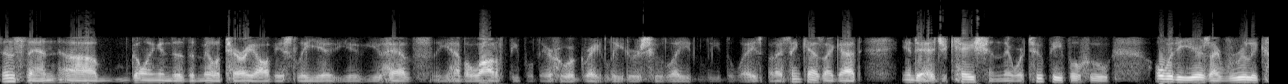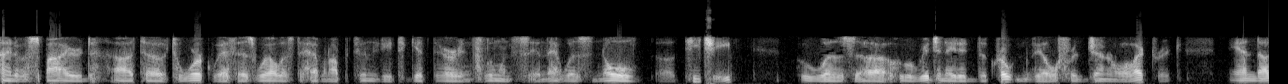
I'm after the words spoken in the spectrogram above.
since then, uh, going into the military, obviously you, you you have you have a lot of people there who are great leaders who lead lead the ways. But I think as I got into education, there were two people who, over the years, I really kind of aspired uh, to to work with, as well as to have an opportunity to get their influence, and that was Noel uh, Tichy, who was uh, who originated the Crotonville for General Electric, and uh,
